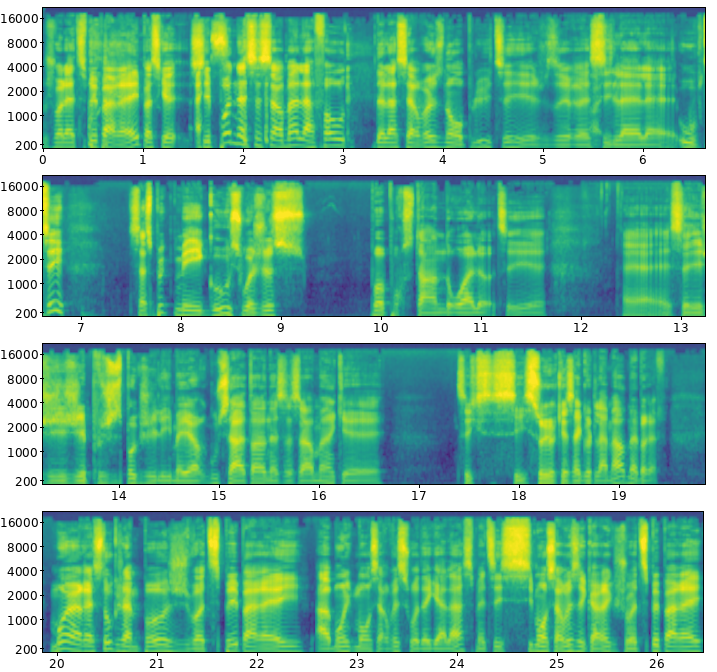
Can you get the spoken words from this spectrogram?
je vais la typer pareil parce que c'est pas nécessairement la faute de la serveuse non plus, tu sais. Je veux dire, euh, si la, la- Ou, tu sais, ça se peut que mes goûts soient juste pas pour cet endroit-là, tu sais. Euh, c'est- j'ai- j'ai- je dis pas que j'ai les meilleurs goûts sur la terre nécessairement que. C'est sûr que ça goûte la merde, mais bref. Moi, un resto que j'aime pas, je vais typer pareil, à moins que mon service soit dégueulasse. Mais tu sais, si mon service est correct, je vais typer pareil,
